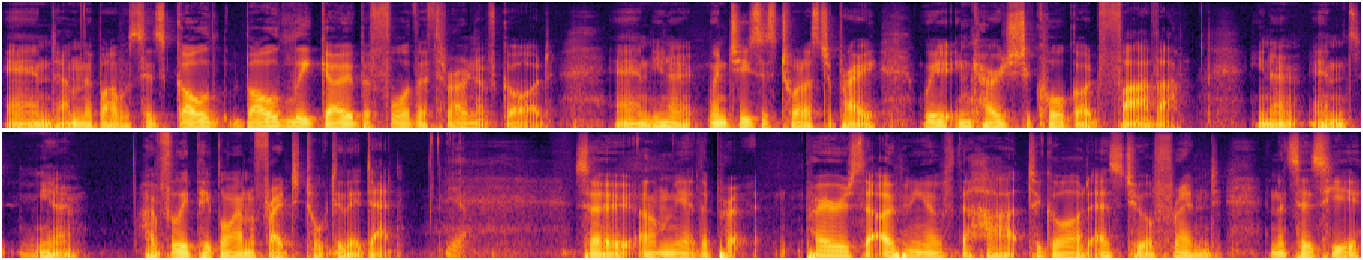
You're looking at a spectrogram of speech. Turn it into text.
And um, the Bible says, boldly go before the throne of God. And, you know, when Jesus taught us to pray, we're encouraged to call God Father, you know, and, you know, hopefully people aren't afraid to talk to their dad. yeah, So, um, yeah, the pr- prayer is the opening of the heart to God as to a friend. And it says here,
